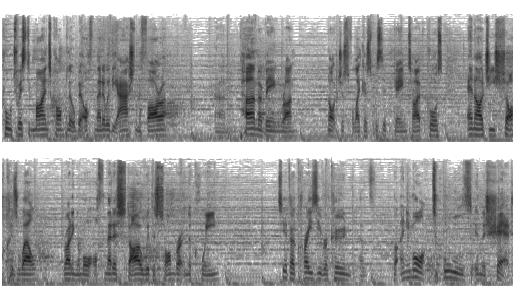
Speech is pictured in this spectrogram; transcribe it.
Cool Twisted Minds comp a little bit off-meta with the Ash and the Pharah. Um, Perma being run, not just for like a specific game type. Of course, NRG Shock as well, running a more off-meta style with the Sombra and the Queen. See if a Crazy Raccoon have got any more tools in the shed.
